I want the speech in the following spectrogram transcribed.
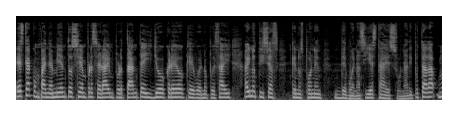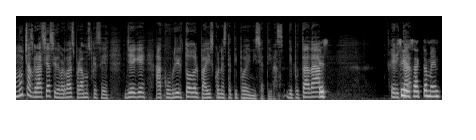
este acompañamiento siempre será importante y yo creo que, bueno, pues hay, hay noticias que nos ponen de buenas y esta es una. Diputada, muchas gracias y de verdad esperamos que se llegue a cubrir todo el país con este tipo de iniciativas. Diputada. Erika. Sí, exactamente.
